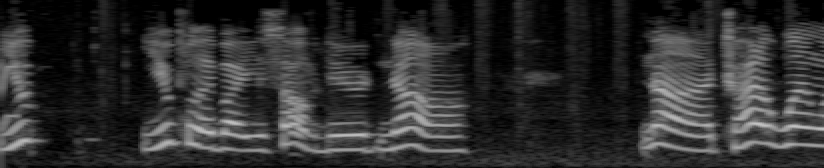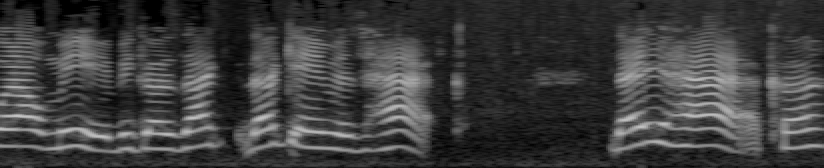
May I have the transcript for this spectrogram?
You, you play by yourself, dude. No. Nah, try to win without me because that that game is hack. They hack, huh?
